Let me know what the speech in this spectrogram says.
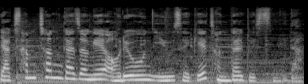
약 3천 가정의 어려운 이웃에게 전달됐습니다.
